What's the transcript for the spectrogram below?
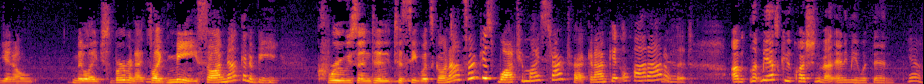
you know middle-aged suburbanites like me, so I'm not going to be cruising to, to see what's going on. So I'm just watching my Star Trek, and I'm getting a lot out of it. Um, let me ask you a question about Enemy Within. Yeah.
